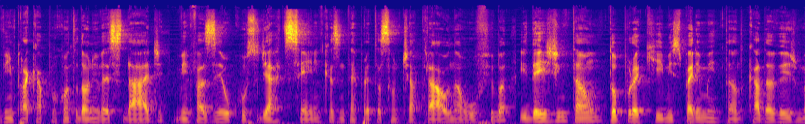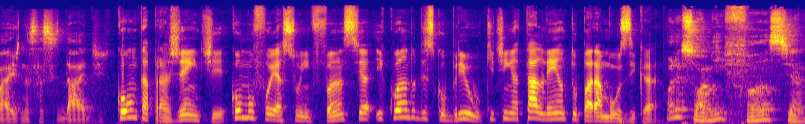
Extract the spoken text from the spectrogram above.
Vim pra cá por conta da universidade, vim fazer o curso de artes cênicas, interpretação teatral na UFBA, e desde então tô por aqui me experimentando cada vez mais nessa cidade. Conta pra gente como foi a sua infância e quando descobriu que tinha talento para a música. Olha só, a minha infância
